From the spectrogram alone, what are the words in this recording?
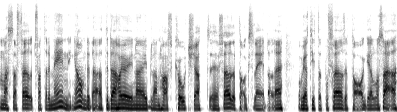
massa förutfattade meningar om det där. Att det där har jag ju när jag ibland har haft coachat eh, företagsledare och vi har tittat på företag eller så här.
